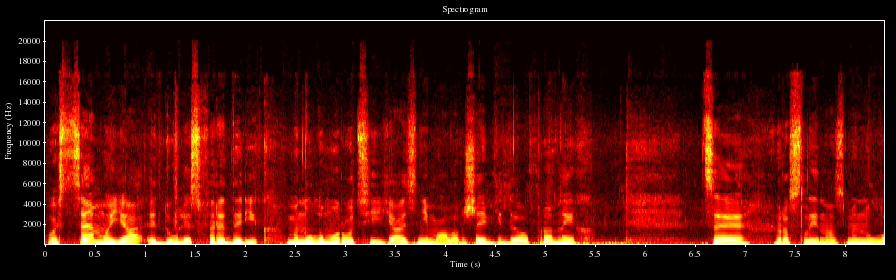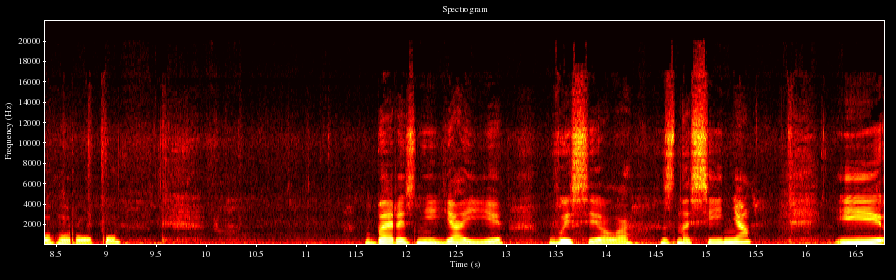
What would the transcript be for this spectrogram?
Ось це моя Едуліс Фредерік. В минулому році я знімала вже відео про них. Це рослина з минулого року. В березні я її висіяла з насіння, і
